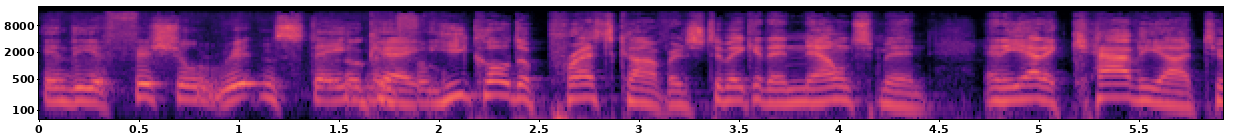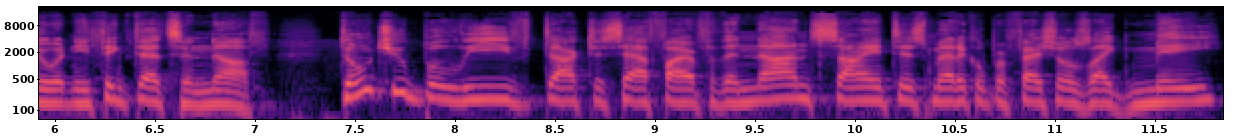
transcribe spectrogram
in the official written statement. Okay, from- he called a press conference to make an announcement, and he had a caveat to it, and you think that's enough. Don't you believe, Dr. Saphier, for the non scientist medical professionals like me,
